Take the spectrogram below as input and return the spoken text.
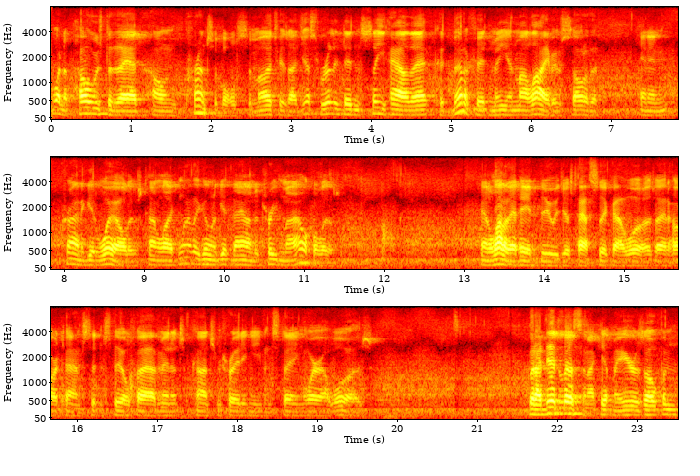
wasn't opposed to that on principle so much as I just really didn't see how that could benefit me in my life. It was sort of the and in trying to get well, it was kind of like when are they going to get down to treating my alcoholism? And a lot of that had to do with just how sick I was. I had a hard time sitting still five minutes, of concentrating, even staying where I was. But I did listen. I kept my ears open.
